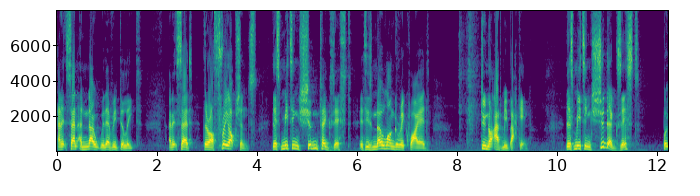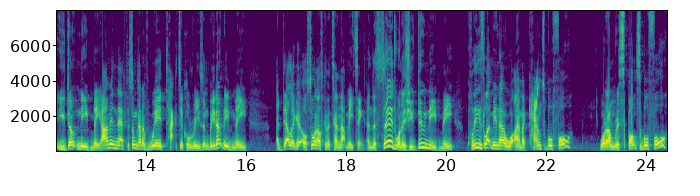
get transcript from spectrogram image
and it sent a note with every delete. And it said, There are three options. This meeting shouldn't exist. It is no longer required. Do not add me back in. This meeting should exist but you don't need me. I'm in there for some kind of weird tactical reason, but you don't need me. A delegate or someone else can attend that meeting. And the third one is you do need me. Please let me know what I'm accountable for, what I'm responsible for,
